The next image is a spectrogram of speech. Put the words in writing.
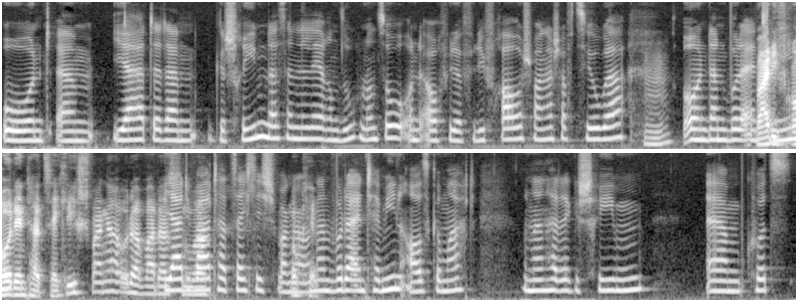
Und ähm, ihr hat er dann geschrieben, dass er eine Lehrerin suchen und so und auch wieder für die Frau Schwangerschafts-Yoga. Mhm. Und dann wurde ein War die Termin- Frau denn tatsächlich schwanger oder war das ja, die war tatsächlich schwanger. Okay. Und dann wurde ein Termin ausgemacht. Und dann hat er geschrieben, ähm, kurz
